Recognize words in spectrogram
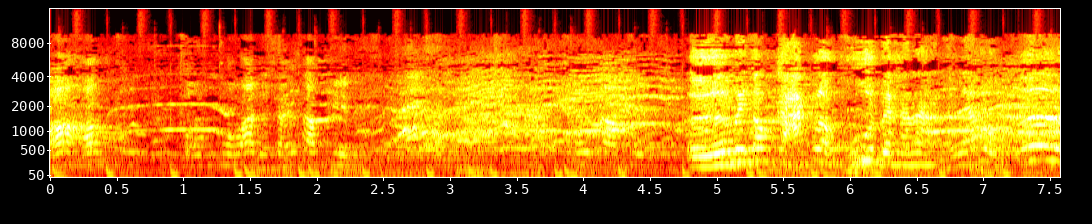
อ๋ออ๋อผมผมอาจจะใช้ศัพท์ผิดใช้ศัพท์ผิด เออ ไม่ต้องกักหรอกพูดไปขนาดนั้นแล้ว เออ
